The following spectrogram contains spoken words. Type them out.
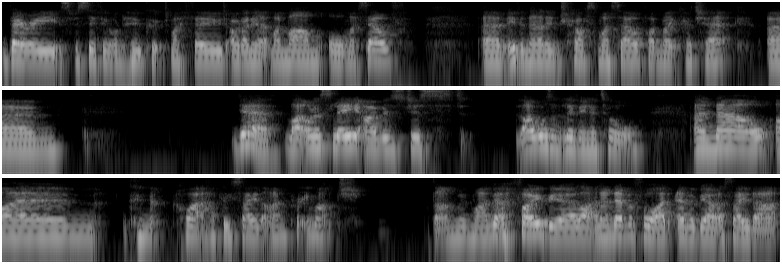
very specific on who cooked my food. I would only let my mum or myself. Um, even then, I didn't trust myself. I'd make her check. Um, yeah, like honestly, I was just, I wasn't living at all. And now I can quite happily say that I'm pretty much done with my emetophobia. Like, and I never thought I'd ever be able to say that.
